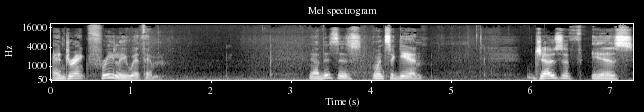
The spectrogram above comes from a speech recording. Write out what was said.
and drank freely with him. Now, this is, once again, Joseph is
